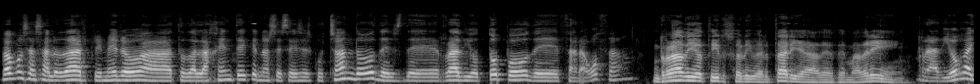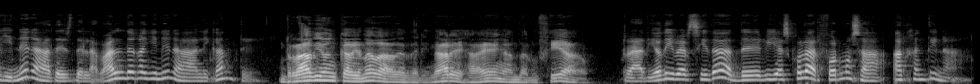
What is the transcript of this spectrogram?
Vamos a saludar primero a toda la gente que nos estáis escuchando desde Radio Topo de Zaragoza, Radio Tirso Libertaria desde Madrid. Radio Gallinera desde la Val de Gallinera, Alicante, Radio Encadenada desde Linares, Jaén, Andalucía. Radio Diversidad de Villa Escolar, Formosa, Argentina,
